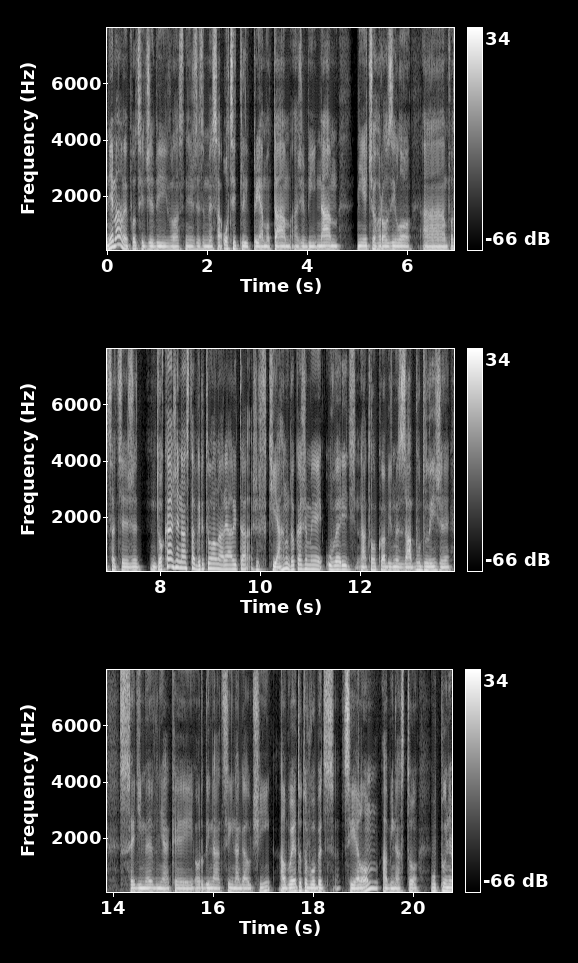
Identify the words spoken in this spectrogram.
nemáme pocit, že by vlastne, že sme sa ocitli priamo tam a že by nám niečo hrozilo. A v podstate, že dokáže nás tá virtuálna realita, že vtiahnu, dokážeme jej uveriť natoľko, aby sme zabudli, že sedíme v nejakej ordinácii na gauči, alebo je toto vôbec cieľom, aby nás to úplne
